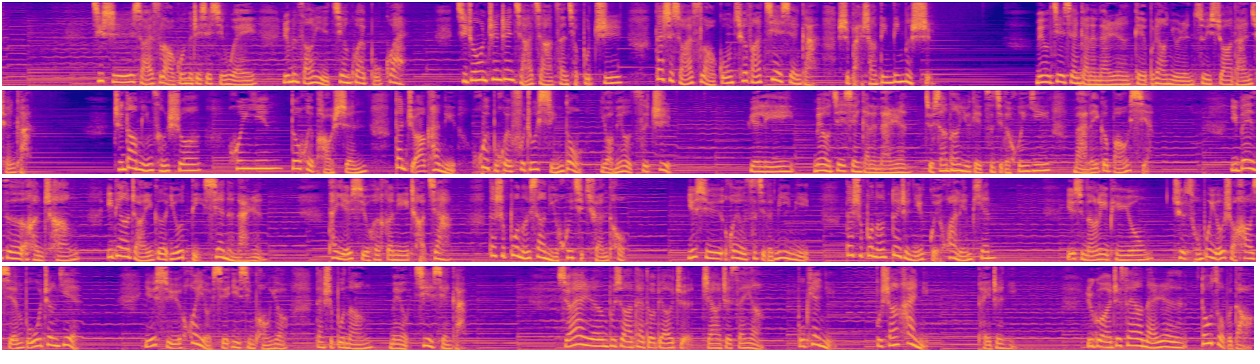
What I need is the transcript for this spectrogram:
其实，小 S 老公的这些行为，人们早已见怪不怪，其中真真假假暂且不知。但是，小 S 老公缺乏界限感是板上钉钉的事。没有界限感的男人，给不了女人最需要的安全感。陈道明曾说：“婚姻都会跑神，但主要看你会不会付诸行动，有没有自制。远离没有界限感的男人，就相当于给自己的婚姻买了一个保险。一辈子很长，一定要找一个有底线的男人。他也许会和你吵架，但是不能向你挥起拳头；也许会有自己的秘密，但是不能对着你鬼话连篇；也许能力平庸。”却从不游手好闲、不务正业，也许会有些异性朋友，但是不能没有界限感。选爱人不需要太多标准，只要这三样：不骗你，不伤害你，陪着你。如果这三样男人都做不到，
